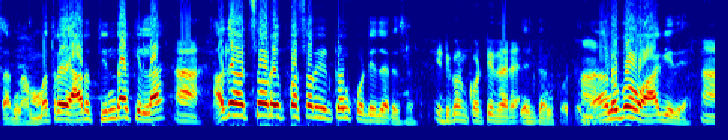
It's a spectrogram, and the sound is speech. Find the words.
ಸರ್ ನಮ್ಮ ಹತ್ರ ಯಾರು ತಿಂದಾಕಿಲ್ಲ. ಹಾ. ಅದೇ ಹತ್ತು ಸಾವಿರ ಇಪ್ಪತ್ತು ಸಾವಿರ ಇಟ್ಕೊಂಡು ಕೊಟ್ಟಿದ್ದಾರೆ ಸರ್. ಇಟ್ಕೊಂಡು ಕೊಟ್ಟಿದ್ದಾರೆ? ಇಟ್ಕೊಂಡು ಕೊಟ್ಟಿದ್ದಾರೆ. ಅನುಭವ ಆಗಿದೆ. ಹಾ.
